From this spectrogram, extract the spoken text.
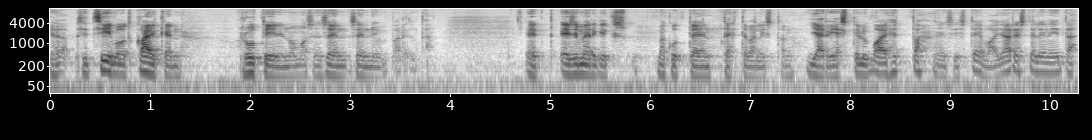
Ja sitten siivoat kaiken rutiininomaisen sen, sen ympäriltä. Et esimerkiksi mä kun teen tehtävälistan järjestelyvaihetta, en siis tee vaan järjestele niitä,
